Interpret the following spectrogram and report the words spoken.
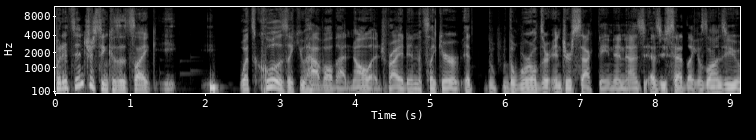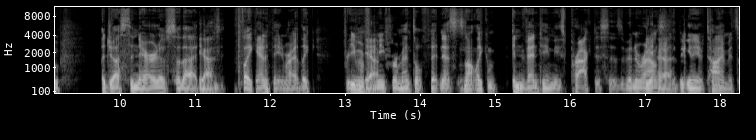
But it's interesting because it's like what's cool is like you have all that knowledge, right? And it's like you're it the, the worlds are intersecting. And as as you said, like as long as you adjust the narrative so that Yeah. it's like anything, right? Like for even for Yeah. me for mental fitness, it's not like I'm inventing these practices. They've been around Yeah. since the beginning of time. It's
